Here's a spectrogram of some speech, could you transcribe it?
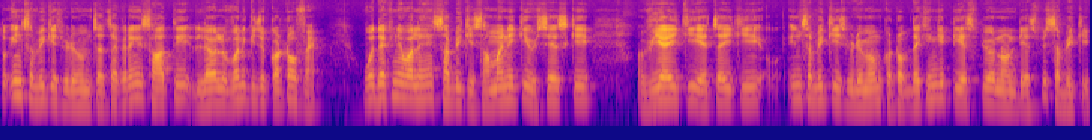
तो इन सभी की इस वीडियो में हम चर्चा करेंगे। साथ ही लेवल वन की जो कट ऑफ़ है, वो देखने वाले हैं सभी की, सामान्य की, विशेष की वीआई की एचआई की, इन सभी की इस वीडियो में हम कट ऑफ़ देखेंगे टीएसपी और नॉन टीएसपी सभी की।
